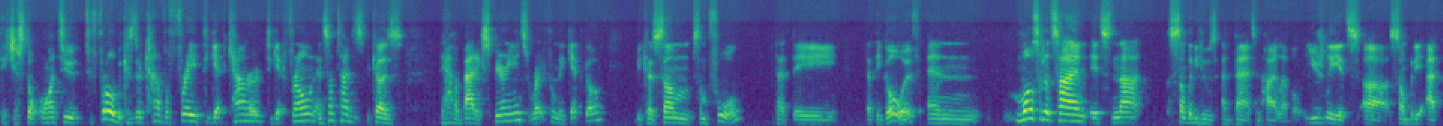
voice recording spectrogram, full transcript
they just don't want to to throw because they're kind of afraid to get countered, to get thrown. And sometimes it's because they have a bad experience right from the get-go because some some fool that they that they go with and most of the time it's not somebody who's advanced and high level. Usually it's uh, somebody at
